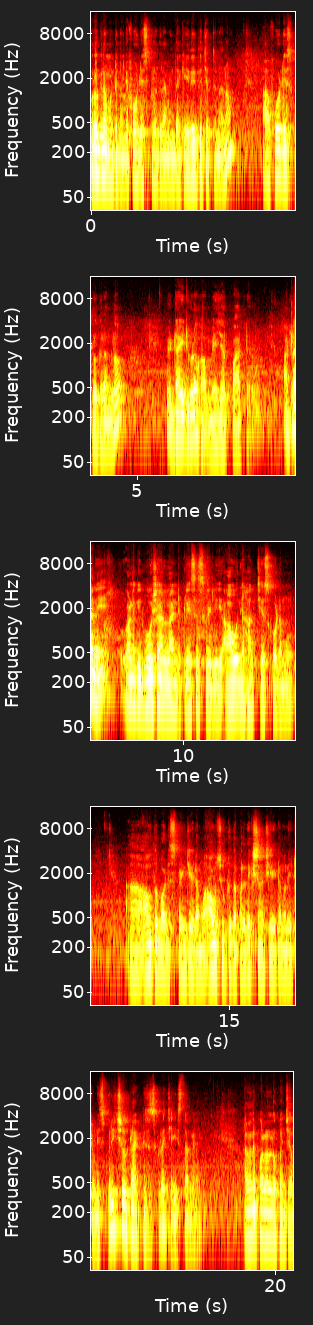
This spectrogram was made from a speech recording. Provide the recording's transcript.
ప్రోగ్రామ్ ఉంటుందండి. ఫోర్ డేస్ ప్రోగ్రామ్ ఇందాక ఏదైతే చెప్తున్నానో ఆ ఫోర్ డేస్ ప్రోగ్రాంలో డైట్ కూడా ఒక మేజర్ పార్ట్ అట్లనే వాళ్ళకి గోశాల లాంటి ప్లేసెస్ వెళ్ళి ఆవుని హక్ చేసుకోవడము ఆవుతో పాటు స్పెండ్ చేయడము ఆవు చుట్టూ ప్రదక్షిణ చేయడం అనేటువంటి స్పిరిచువల్ ప్రాక్టీసెస్ కూడా చేయిస్తాం మేము. అలానే పొలంలో కొంచెం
